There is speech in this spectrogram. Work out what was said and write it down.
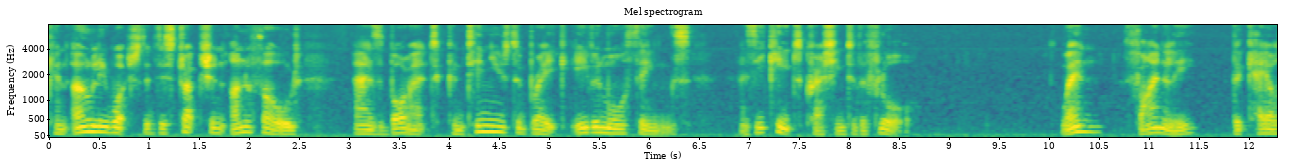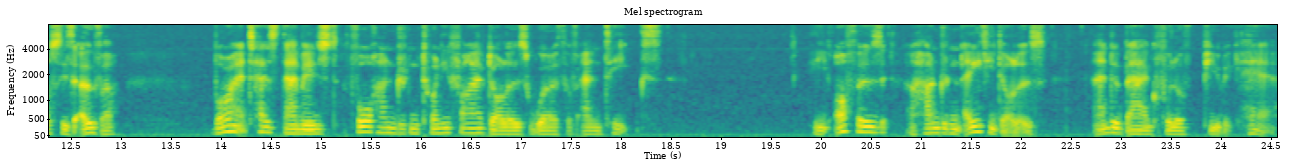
can only watch the destruction unfold as Borat continues to break even more things as he keeps crashing to the floor. When, finally, the chaos is over, Borat has damaged $425 worth of antiques. He offers $180 and a bag full of pubic hair,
